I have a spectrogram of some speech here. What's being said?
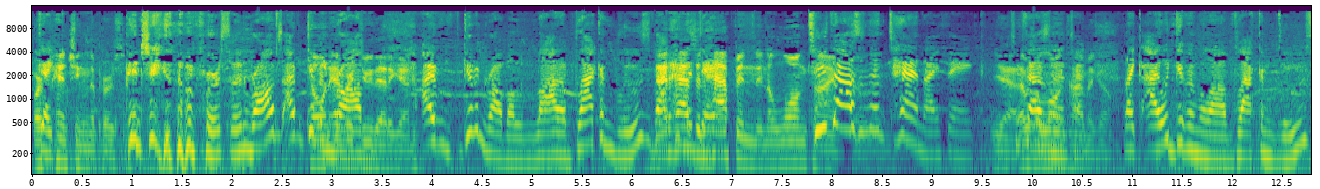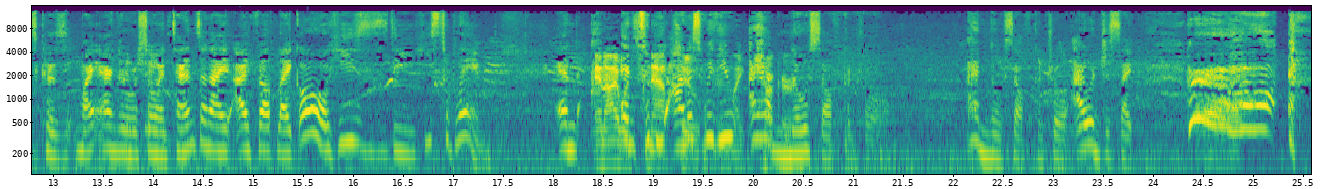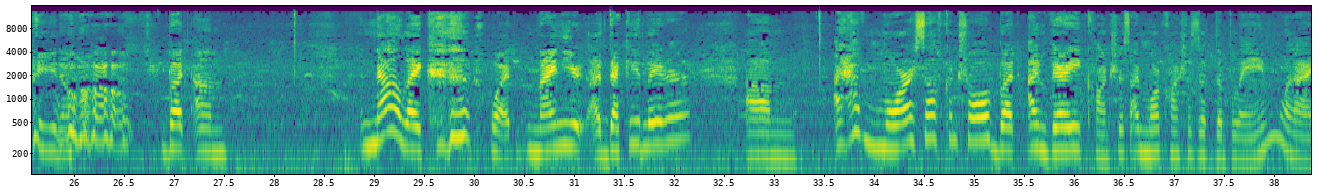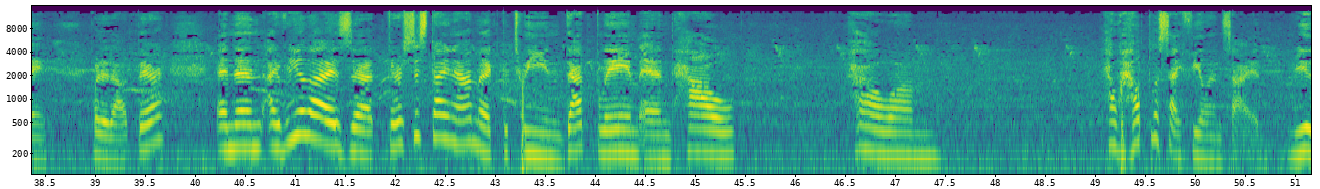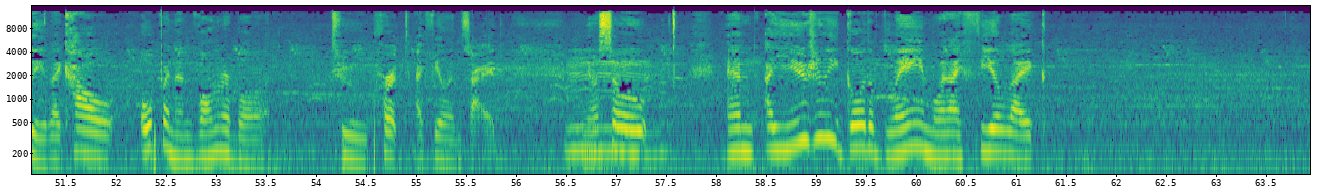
Or like, pinching the person. pinching the person. Rob's. I've given Don't ever Rob. do that again. I've given Rob a lot of black and blues. that in hasn't day. happened in a long time. 2010, I think. Yeah, that was a long time ago. Like I would give him a lot of black and blues because my anger was so intense, and I, I felt like, oh, he's the he's to blame. And And I would and to be honest with you, like, I had no self control. I had no self control. I would just like, you know. but um, now, like, what nine years, a decade later, um, I have more self control, but I'm very conscious. I'm more conscious of the blame when I put it out there. And then I realized that there's this dynamic between that blame and how how um how helpless I feel inside. Really, like how open and vulnerable to hurt I feel inside. You know, so and I usually go to blame when I feel like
